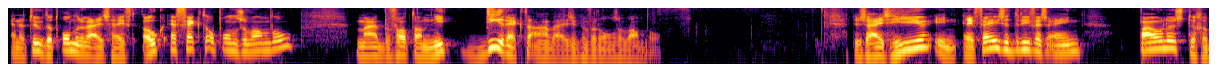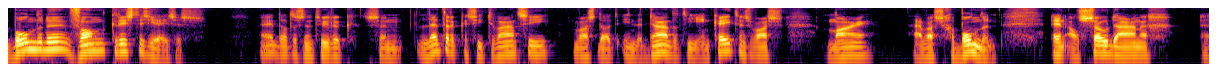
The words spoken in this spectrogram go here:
En natuurlijk dat onderwijs heeft ook effect op onze wandel, maar het bevat dan niet directe aanwijzingen voor onze wandel. Dus hij is hier in Efeze 3, vers 1, Paulus, de gebondene van Christus Jezus. Dat is natuurlijk zijn letterlijke situatie, was dat inderdaad dat hij in ketens was, maar hij was gebonden. En als zodanig eh,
